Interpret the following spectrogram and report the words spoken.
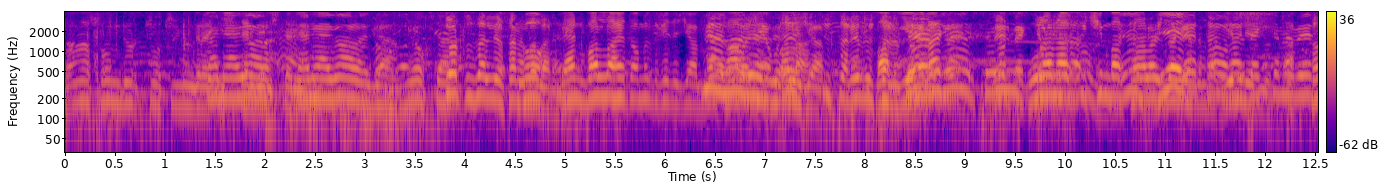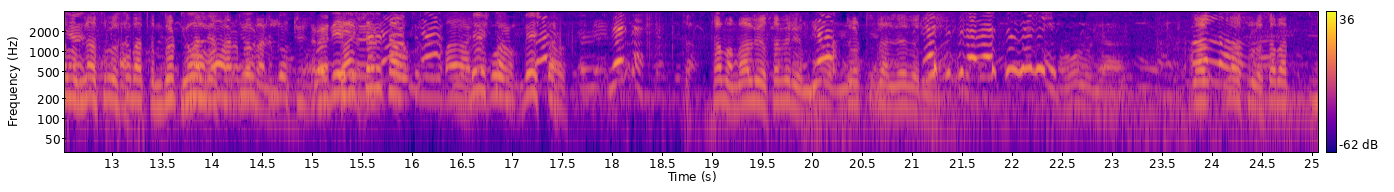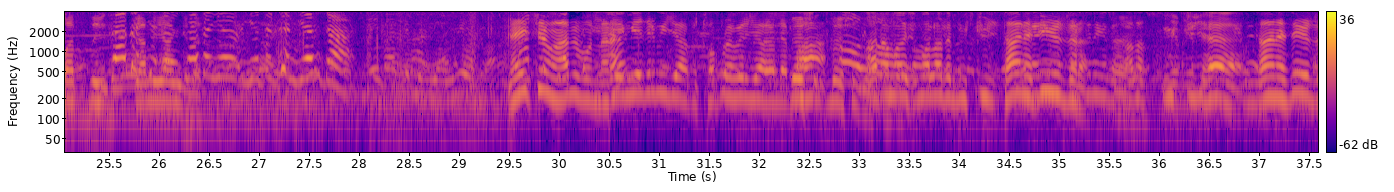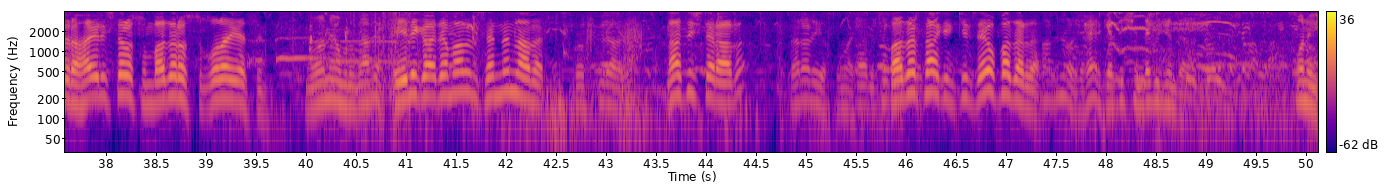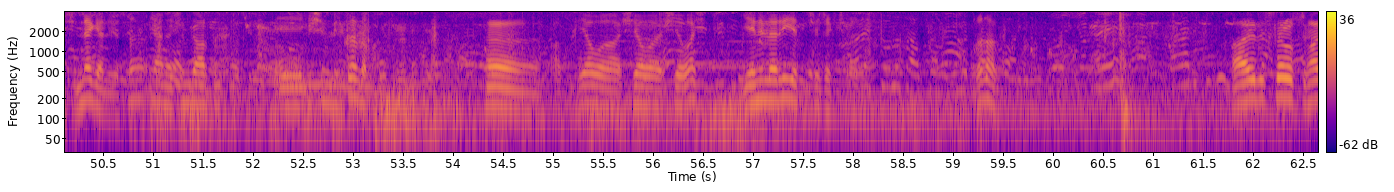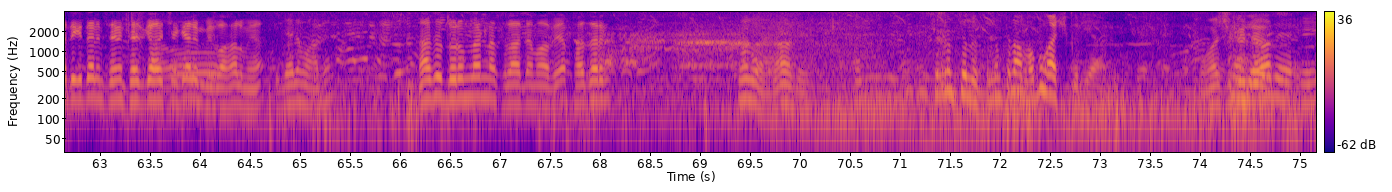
Sana son 430 bin lira Ben ister al- ister ben evi alacağım. Yoksa 450 lira sana Yok benim. ben vallahi damızlık edeceğim. Ben Ver, ver, ver. koyacağım. İster Bak yemin ver, ederim. ver. Kur'an hakkı için bak tağlacıda Ver, geldim. Bak, yemin ediyorum. Tamam nasıl olsa battım. 450 Yok lira sana abi benim. 430 lira. Kaç tane tavuk? Bana 5 tavuk 5 tavuk. Nerede? Tamam alıyorsa veriyorum. Yok. 450 lira veriyorum. 500 lira versin vereyim. Olur ya. Na- Allah. Nasıl olsa bat, battı Zaten, canlı yan gider. zaten ye- yedirdin yem de. Ne istiyorsun abi bunlara? Yem yedirmeyeceğim. Toprak vereceğim hele. Beş- Aha, beş. Adama ısmarladım 300. Tanesi 100 lira. 300 he. Tanesi 100 lira. Hayırlı işler olsun. Pazar olsun. Kolay gelsin. Ne oluyor burada abi? İyilik Adem abim senden ne haber? Çok şükür abi. Nasıl işler abi? Zararı yok bu maç. Pazar sakin. Kimse yok pazarda. Abi ne olacak? Herkes işinde gücünde. Onun için ne geliyorsa yani şimdi artık e, işin bitmez zaman. He. Artık yavaş yavaş yavaş yenileri yetişecek çıkacak. Burada abi. Hayırlı işler olsun. Hadi gidelim senin tezgahı çekelim bir bakalım ya. Gidelim abi. Nasıl durumlar nasıl Adem abi ya? Pazarın Vallahi abi. Sıkıntılı sıkıntılı ama buna şükür ya. Buna şükür diyoruz. abi e,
